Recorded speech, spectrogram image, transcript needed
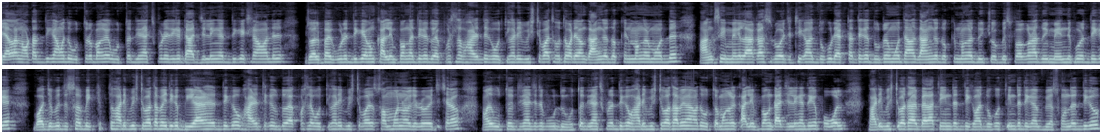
বেলা নটার দিকে আমাদের উত্তরবঙ্গের উত্তর দিনাজপুরের দিকে, দার্জিলিংয়ের দিকে, এছাড়া আমাদের জলপাইগুড়ির দিকে এবং কালিম্পংয়ের দিকে দু এক পশলা ভারী থেকে অতি ভারী বৃষ্টিপাত হতে পারে এবং গাঙ্গে দক্ষিণবঙ্গের মধ্যে আংশিক মেঘলা আকাশ রয়েছে। ঠিক আমার দুপুর একটা থেকে দুটোর মধ্যে আমার গাঙ্গের দক্ষিণবঙ্গের দুই চব্বিশ পরগনা, দুই মেদিনীপুরের দিকে বজ্রবিদ্যুৎ সহ বিক্ষিপ্ত ভারী বৃষ্টিপাত হবে। এদিকে বিহারের দিকেও ভারী থেকে দু এক পশলা অতি ভারী বৃষ্টিপাতের সম্ভাবনা রয়েছে। এছাড়াও আমাদের উত্তর দিনাজপুর, উত্তর দিনাজপুরের দিকে ভারী বৃষ্টিপাত হবে আমাদের উত্তরবঙ্গের কালিম্পং, দার্জিলিংয়ের দিকে প্রবল ভারী বৃষ্টিপাত হবে। বেলা তিনটের দিকে মানে দুপুর তিনটের দিকে বি- সন্ধ্যের দিকেও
